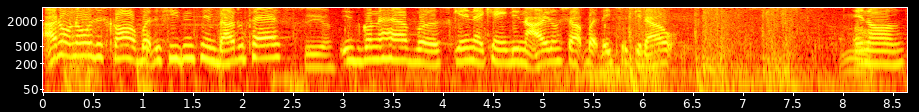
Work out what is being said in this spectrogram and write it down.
I don't know what it's called, but the season 10 battle pass see ya. is gonna have a skin that came in the item shop, but they took it out. No. And um,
